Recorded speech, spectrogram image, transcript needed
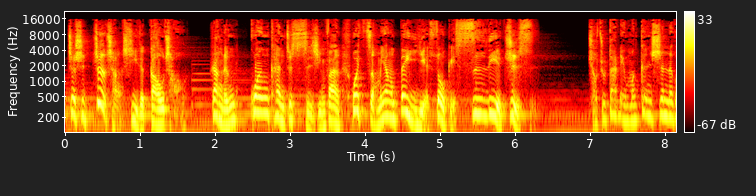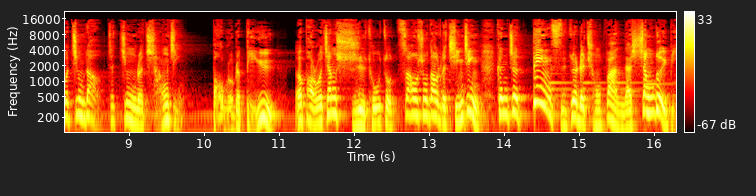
这是这场戏的高潮，让人观看这死刑犯会怎么样被野兽给撕裂致死。求主带领我们更深能够进入到这进入的场景，保罗的比喻。而保罗将使徒所遭受到的情境，跟这定死罪的囚犯来相对比。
